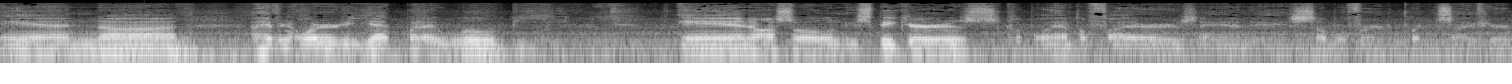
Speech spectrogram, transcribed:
and uh, I haven't ordered it yet, but I will be. And also new speakers, a couple amplifiers, and a subwoofer to put inside here.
